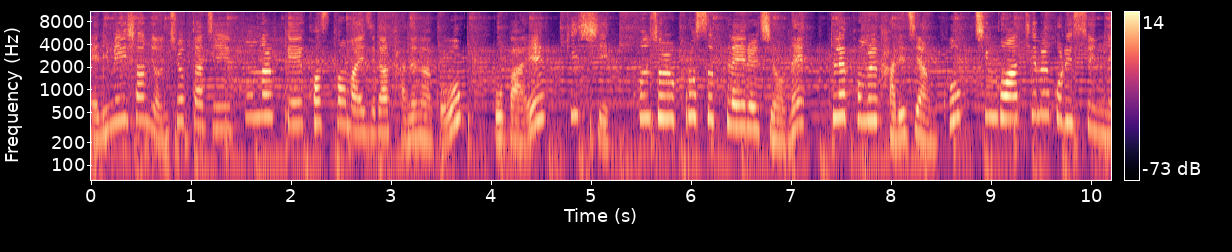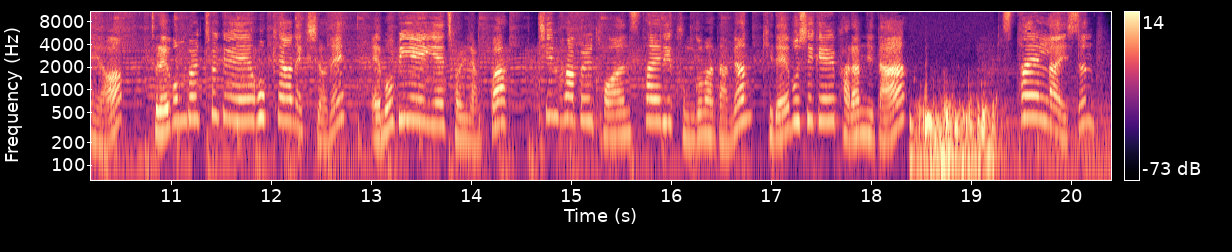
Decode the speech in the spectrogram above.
애니메이션 연출까지 폭넓게 커스터마이즈가 가능하고 모바일, PC, 콘솔 크로스 플레이를 지원해 플랫폼을 가리지 않고 친구와 팀을 꾸릴 수 있네요. 드래곤볼 특유의 호쾌한 액션에 MOBA의 전략과 팀합을 더한 스타일이 궁금하다면 기대해보시길 바랍니다. 스타일라이트는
